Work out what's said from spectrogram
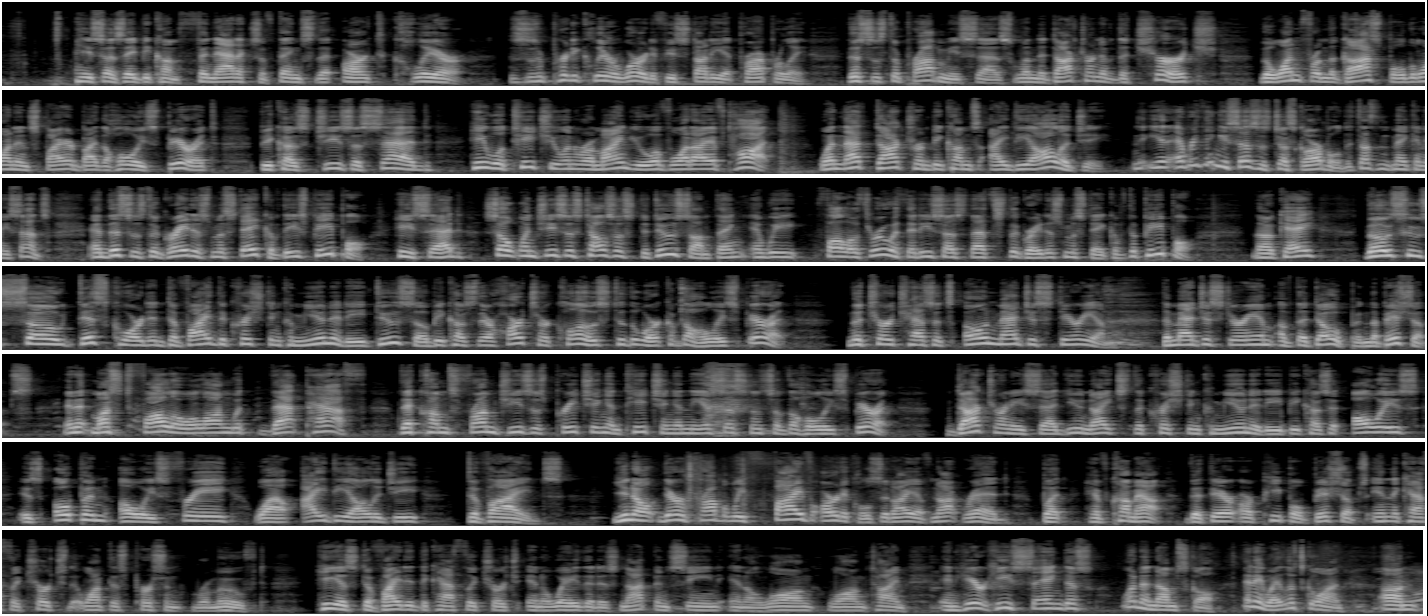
he says they become fanatics of things that aren't clear. This is a pretty clear word if you study it properly. This is the problem, he says. When the doctrine of the church, the one from the gospel, the one inspired by the Holy Spirit, because Jesus said, He will teach you and remind you of what I have taught. When that doctrine becomes ideology, you know, everything he says is just garbled. It doesn't make any sense. And this is the greatest mistake of these people, he said. So when Jesus tells us to do something and we follow through with it, he says that's the greatest mistake of the people. Okay? Those who sow discord and divide the Christian community do so because their hearts are closed to the work of the Holy Spirit. The church has its own magisterium, the magisterium of the dope and the bishops, and it must follow along with that path that comes from Jesus' preaching and teaching and the assistance of the Holy Spirit. Doctrine, he said, unites the Christian community because it always is open, always free, while ideology divides. You know, there are probably five articles that I have not read but have come out that there are people, bishops in the Catholic Church, that want this person removed. He has divided the Catholic Church in a way that has not been seen in a long, long time. And here he's saying this. What a numbskull. Anyway, let's go on. Um,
